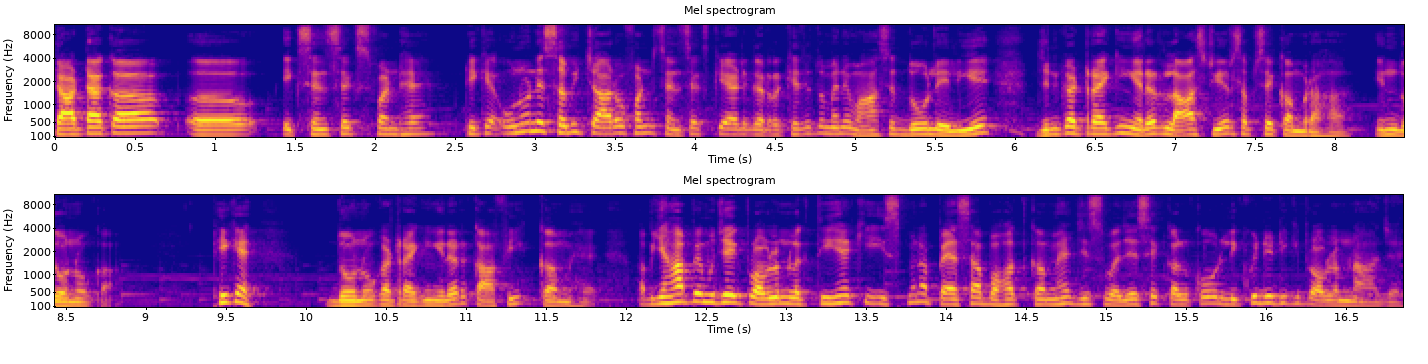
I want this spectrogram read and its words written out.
टाटा का एक सेंसेक्स फंड है, ठीक है? उन्होंने सभी चारों फंड सेंसेक्स के ऐड कर रखे थे तो मैंने वहाँ से दो ले लिए, जिनका ट्रैकिंग एरर लास्ट ईयर सबसे कम रहा, इन दोनों का, ठीक है? दोनों का ट्रैकिंग एरर काफ़ी कम है। अब यहाँ पे मुझे एक प्रॉब्लम लगती है कि इसमें ना पैसा बहुत कम है, जिस वजह से कल को लिक्विडिटी की प्रॉब्लम ना आ जाए।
